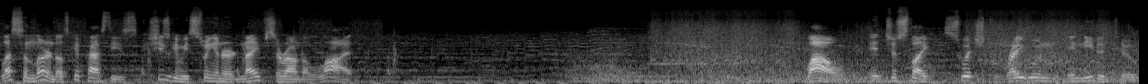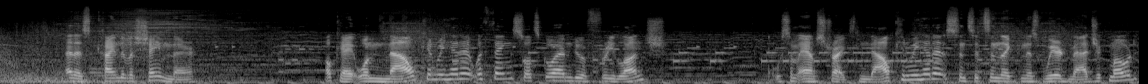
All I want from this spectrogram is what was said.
Lesson learned. Let's get past these. She's going to be swinging her knives around a lot. Wow. It just like switched right when it needed to. That is kind of a shame there. Okay, well now can we hit it with things? So let's go ahead and do a free lunch. With some amp strikes. Now can we hit it since it's in like in this weird magic mode?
